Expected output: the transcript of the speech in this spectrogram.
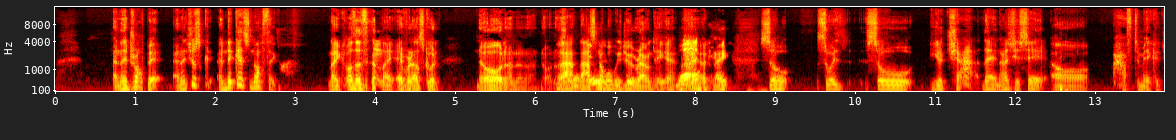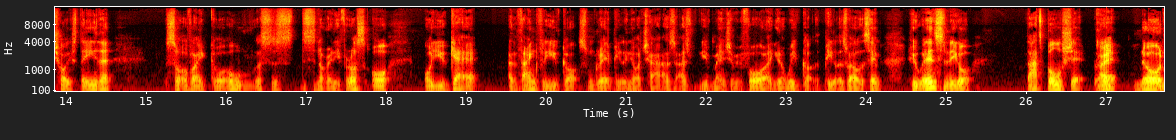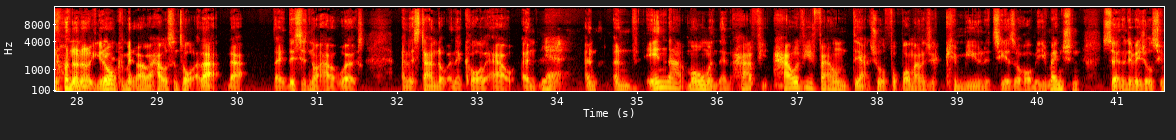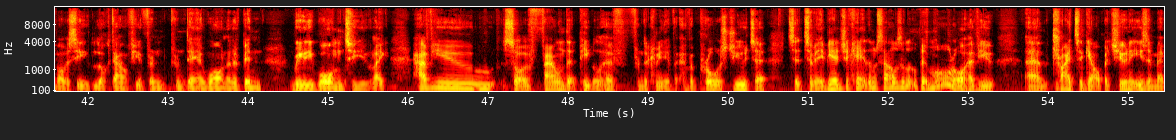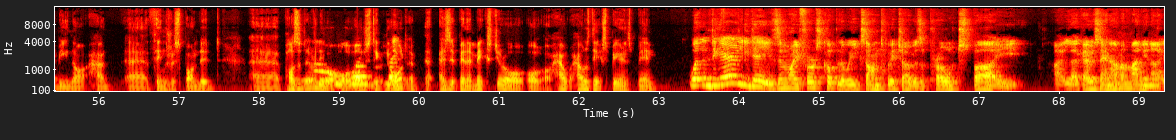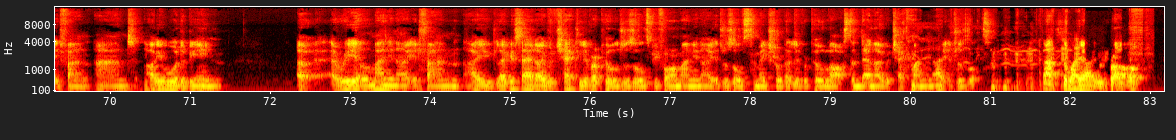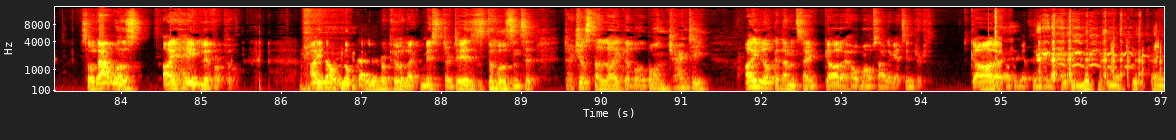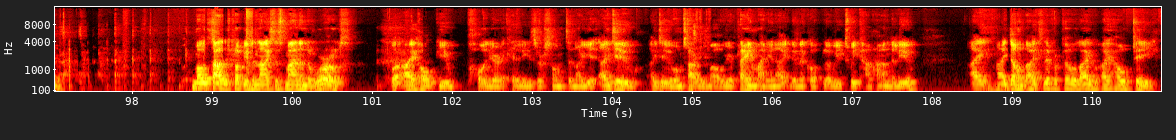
and they drop it, and it just and it gets nothing. Like other than like everyone else going, no, no, no, no, no, no. That, that's not what we do around here. Yeah. Right? Okay. So so it, so your chat then, as you say, are have to make a choice. They either sort of like go, oh, this is this is not ready for us, or or you get, and thankfully you've got some great people in your chat, as as you've mentioned before. Like, you know, we've got the people as well, the same, who will instantly go, that's bullshit, right? No, no, no, no. You don't come into our house and talk like that. That like, this is not how it works. And they stand up and they call it out. And Yeah. and and in that moment, then have you how have you found the actual football manager community as a whole? I mean, you mentioned certain individuals who've obviously looked out for you from from day one and have been really warm to you. Like, have you sort of found that people have from the community have, have approached you to, to to maybe educate themselves a little bit more, or have you um, tried to get opportunities and maybe not had uh, things responded uh, positively, or, or just ignored? Has it been a mixture, or, or, how how's the experience been? Well, in the early days, in my first couple of weeks on Twitch, I was approached by, like I was saying, I'm a Man United fan, and I would have been a, a real Man United fan. I, like I said, I would check Liverpool's results before Man United results to make sure that Liverpool lost, and then I would check Man United results. That's the way I was brought up. So that was, I hate Liverpool. I don't look at Liverpool like Mr. Diz does and said, they're just a likable bunch, aren't they? I look at them and say, God, I hope Mo Salah gets injured. God, I hope he gets injured. Mo Salah's probably the nicest man in the world, but I hope you pull your Achilles or something. I, I do, I do. I'm sorry, Mo. You're playing Man United in a couple of weeks. We can't handle you. I, I don't like Liverpool. I, I hope they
